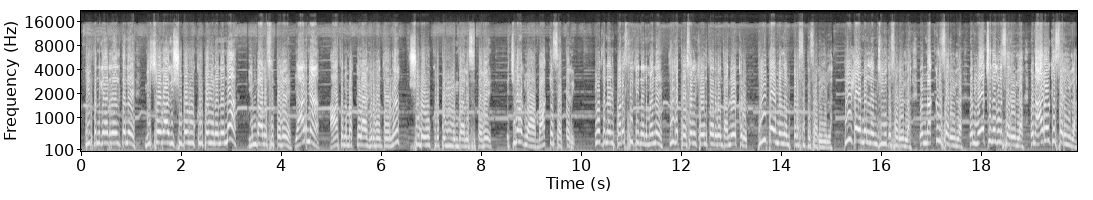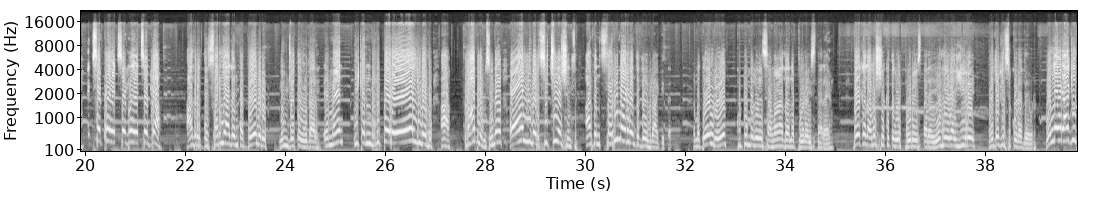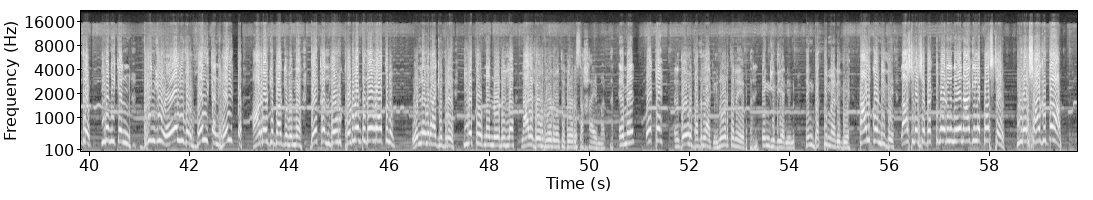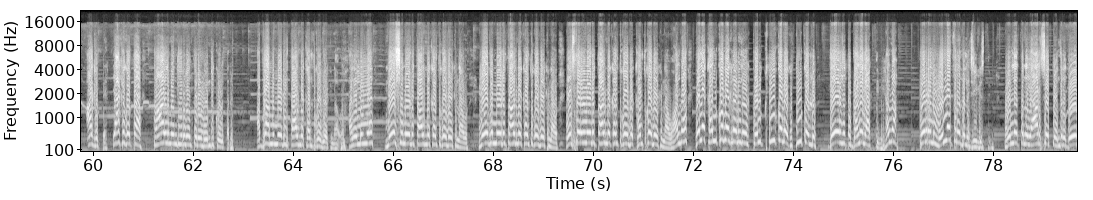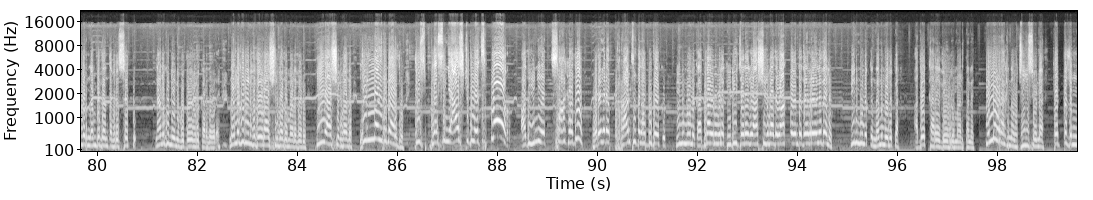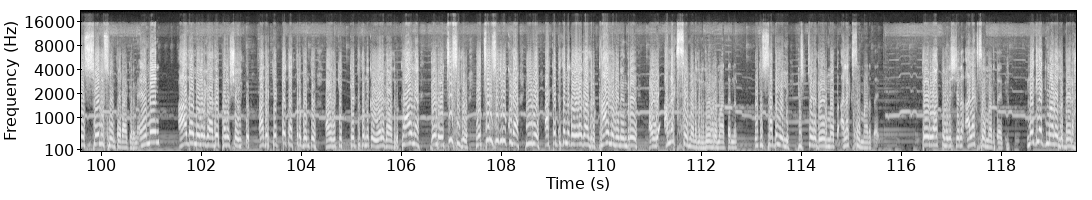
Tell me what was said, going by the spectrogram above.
ಕೀರ್ತನೆಗಾರ ಹೇಳ್ತಾನೆ, ನಿಶ್ಚಯವಾಗಿ ಶುಭವು ಕೃಪೆಯು ನನ್ನನ್ನ ಹಿಂಬಾಲಿಸುತ್ತವೆ. ಯಾರನ್ನ ಆತನ ಮಕ್ಕಳಾಗಿರುವಂತವ್ರನ್ನ ಶುಭವು ಕೃಪೆಯು ಹಿಂಬಾಲಿಸುತ್ತವೆ. ನಿಜವಾಗ್ಲೂ ಆ ವಾಕ್ಯ ಸತ್ತರಿ ಇವತ್ತು ನನ್ನ ಪರಿಸ್ಥಿತಿ, ನನ್ನ ಮನೆ ಈಗ ಪ್ರಸಂಗ ಕೇಳ್ತಾ ಇರುವಂತ ಅನೇಕರು, ಈ ಟೈಮಲ್ಲಿ ನನ್ನ ಪರಿಸ್ಥಿತಿ ಸರಿ ಇಲ್ಲ. ಟೈಮಲ್ಲಿ ನನ್ನ ಜೀವಿತ ಸರಿ ಇಲ್ಲ ನನ್ನ ಮಕ್ಕಳು ಸರಿ ಇಲ್ಲ ನನ್ನ ಯೋಚನೆಗಳು ಸರಿ ಇಲ್ಲ ನನ್ನ ಆರೋಗ್ಯ ಸರಿ ಇಲ್ಲ ಎಕ್ಸೆಟ್ರಾ ಎಕ್ಸೆಟ್ರಾ ಎಕ್ಸೆಟ್ರಾ ಆದ್ರೆ ಸರಿಯಾದಂತ ದೇವರು ನಿಮ್ ಜೊತೆ ಇದ್ದಾರೆ. Man he can repair all your uh problems in all your situations ಅದನ್ನ ಸರಿ ಮಾಡುವಂತ ದೇವರಾಗಿದ್ದಾರೆ. ನಮ್ಮ ದೇವರು ಕುಟುಂಬಗಳ ಸಮಾಧಾನ ಪೂರೈಸ್ತಾರೆ. ಬೇಕಾದ ಅವಶ್ಯಕತೆಗಳು ಪೂರೈಸ್ತಾರೆ. ಯಹೋವ ಈರೆ ಒದಗಿಸಿಕೊಡೋ ದೇವರು. ಒಳ್ಳೆಯವರಾಗಿದ್ರು even he can bring you all your wealth and health ಆರೋಗ್ಯ ಭಾಗ್ಯವನ್ನ ಬೇಕಾದ ದೇವರು ಕೊಡುವಂತ ದೇವರಾತನು. ಒಳ್ಳೆಯವರಾಗಿದ್ರೆ ಇವತ್ತು ನಾನು ನೋಡಿಲ್ಲ, ನಾಳೆ ದೇವರು ನೋಡುವಂತ ದೇವರು ಸಹಾಯ ಮಾಡ್ತಾರೆ. ಆಮೇಲೆ ಯಾಕೆ? ದೇವರು ಬದಲಾಗಿಲ್ಲ, ನೋಡ್ತಾನೆ ಇರ್ತಾರೆ. ಹೆಂಗಿದೀಯ ನೀನು? ಹೆಂಗ್ ಭಕ್ತಿ ಮಾಡಿದೀಯಾ? ತಾಳ್ಕೊಂಡಿದೀಯ? ಲಾಸ್ಟ್ ವರ್ಷ ಭಕ್ತಿ ಮಾಡಿದ್ರೆ ಏನಾಗಿಲ್ಲ ಫಸ್ಟ್ ಈ ವರ್ಷ ಆಗುತ್ತಾ? ಆಗುತ್ತೆ. ಯಾಕೆ ಗೊತ್ತಾ? ತಾಳ್ಮೆಂದು ಇರುವಂತರು ಹೊಂದಿಕೊಳ್ತಾರೆ. ಅಬ್ರಾಹ್ಮನ್ ನೋಡಿ ತಾಳ್ಮೆ ಕಲ್ತ್ಕೋಬೇಕು ನಾವು. ಅಲ್ಲೆಲ್ಲ ಮೋಸ ನೋಡಿ ತಾಳ್ಮೆ ಕಲ್ತ್ಕೋಬೇಕು ನಾವು. ಯೋಗ ನೋಡಿ ತಾಳ್ಮೆ ಕಲ್ತ್ಕೋಬೇಕು ನಾವು. ಎಸ್ತರ ನೋಡಿ ತಾಳ್ಮೆ ಕಲ್ತ್ಕೋಬೇಕು ಕಲ್ತ್ಕೋಬೇಕು ನಾವು, ಅಲ್ವಾ? ಎಲ್ಲ ಕಲ್ತ್ಕೋಬೇಕು ನಾವು ತಿಳ್ಕೋಬೇಕು, ತಿಳ್ಕೊಂಡು ದೇವರ ಜೊತೆ ಬಲವಾಗ್ತೀವಿ, ಅಲ್ವಾ? ದೇವರಲ್ಲಿ ಒಳ್ಳೆತನದಲ್ಲಿ ಜೀವಿಸ್ತೀವಿ. ಒಳ್ಳೆತನ ಯಾರು ಸೊತ್ತು ಅಂದ್ರೆ ದೇವರು ನಂಬಿದಂತವರ ಸೊತ್ತು. ನನಗೂ ನಿನಗೂ ದೇವರು ಕರೆದವ್ರೆ, ನನಗೂ ನಿನಗೂ ದೇವರ ಆಶೀರ್ವಾದ ಮಾಡಿದವರು. ಈ ಆಶೀರ್ವಾದ ಇಲ್ಲ ಇರಬಾರದು. This blessing has to be explore ಅದು ಇನ್ನು ಹೆಚ್ಚಾಗದು. ಹೊರಗಡೆ ಪ್ರಾಂತ್ಯದಲ್ಲಿ ಹಬ್ಬಬೇಕು. ನಿನ್ನ ಮೂಲಕ ಅಬ್ರಾಹ್ಮಣ ಮೂಲಕ ಇಡೀ ಜನಗಳ ಆಶೀರ್ವಾದ ಅಂತ ದೇವರು ಹೇಳಿದನು ನಿನ್ನ ಮೂಲಕ, ನನ್ನ ಮೂಲಕ ಅದೇ ಕಾರ್ಯ ದೇವರು ಮಾಡ್ತಾನೆ. ಎಲ್ಲವರಾಗಿ ನಾವು ಜೀವಿಸೋಣ. ಕೆಟ್ಟದನ್ನ ಸೋಲಿಸುವಂತವರಾಗಿರೋಣ. ಆಮೇನ್ ಆದಾಮವರಿಗೆ ಅದೇ ಪರೀಕ್ಷೆ ಇತ್ತು. ಆದ್ರೆ ಕೆಟ್ಟದ ಹತ್ರ ಬಂತು. ಅವರಿಗೆ ಕೆಟ್ಟತನಕ ಒಳಗಾದ್ರು. ಕಾರಣ ದೇವರು ಎಚ್ಚರಿಸಿದ್ರು. ಎಚ್ಚರಿಸಿದ್ರು ಕೂಡ ಇವರು ಆ ಕೆಟ್ಟತನಕ ಒಳಗಾದ್ರು. ಕಾರಣವೇನೆಂದ್ರೆ ಅವರು ಅಲಕ್ಷ್ಯ ಮಾಡಿದ್ರು ದೇವರ ಮಾತನ್ನ. ಮತ್ತು ಸಭೆಯಲ್ಲಿ ಇಷ್ಟರ ದೇವರ ಮಾತು ಅಲಕ್ಷ್ಯ ಮಾಡ್ತಾ ಇದ್ರು. ದೇವರ ಎಷ್ಟು ಜನ ಅಲಕ್ಷ್ಯ ಮಾಡ್ತಾ ಇದ್ರು. ನೆಗ್ಲೆಕ್ಟ್ ಮಾಡೋದು ಬೇಡ.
